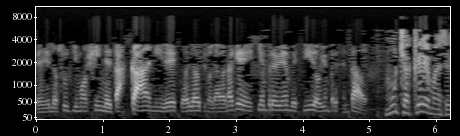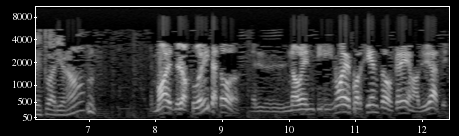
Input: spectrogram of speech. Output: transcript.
eh, los últimos jeans de Tascani, de esto, del otro, la verdad que siempre bien vestido, bien presentado. Mucha crema ese vestuario, ¿no? Los futbolistas todos, el 99% crema, olvídate.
